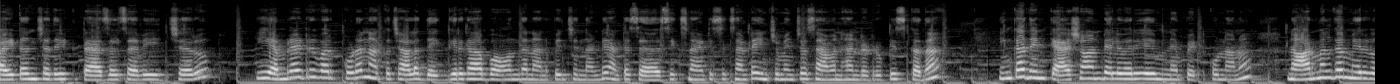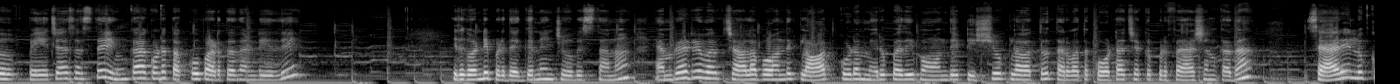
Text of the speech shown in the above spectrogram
పైటంచది ట్యాజల్స్ అవి ఇచ్చారు. ఈ ఎంబ్రాయిడరీ వర్క్ కూడా నాకు చాలా దగ్గరగా బాగుందని అనిపించిందండి. అంటే సిక్స్ నైంటీ సిక్స్ అంటే ఇంచుమించు సెవెన్ హండ్రెడ్ రూపీస్ కదా. ఇంకా దీని క్యాష్ ఆన్ డెలివరీ నేను పెట్టుకున్నాను. నార్మల్గా మీరు పే చేసేస్తే ఇంకా కూడా తక్కువ పడుతుందండి ఇది. ఇదిగోండి ఇప్పుడు దగ్గర నేను చూపిస్తాను. ఎంబ్రాయిడరీ వర్క్ చాలా బాగుంది. క్లాత్ కూడా మెరుపది బాగుంది. టిష్యూ క్లాత్ తర్వాత కోటా చెక్ ఇప్పుడు ఫ్యాషన్ కదా. శారీ లుక్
